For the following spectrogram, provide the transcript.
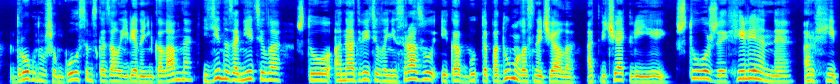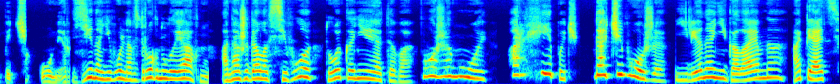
— дрогнувшим голосом сказала Елена Николаевна, и Дина заметила, что она ответила не сразу и как будто подумала сначала, отвечать ли ей. «Что же, Хелене, Архипыч умер». Зина невольно вздрогнула и ахнула. Она ожидала всего, только не этого. «Боже мой, Архипыч, да чего же?» Елена Николаевна опять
